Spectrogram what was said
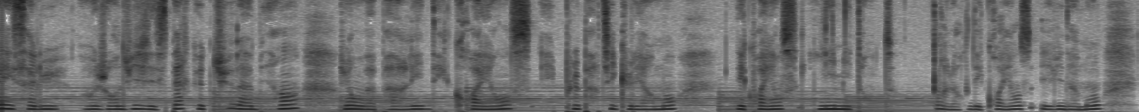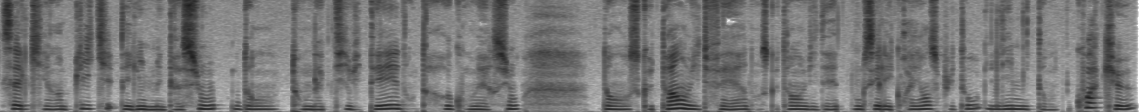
Hey, salut Aujourd'hui, j'espère que tu vas bien. Aujourd'hui, on va parler des croyances et plus particulièrement des croyances limitantes. Alors, des croyances, évidemment, celles qui impliquent des limitations dans ton activité, dans ta reconversion, dans ce que tu as envie de faire, dans ce que tu as envie d'être. Donc, c'est les croyances plutôt limitantes. Quoique,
